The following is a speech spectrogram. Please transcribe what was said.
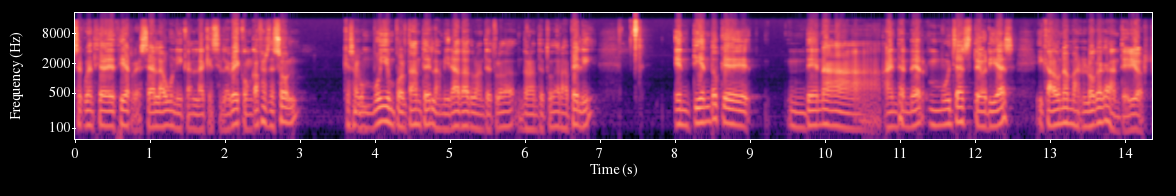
secuencia de cierre sea la única en la que se le ve con gafas de sol, que es algo muy importante, la mirada durante toda, durante toda la peli, entiendo que den a, entender muchas teorías y cada una más loca que la anterior.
